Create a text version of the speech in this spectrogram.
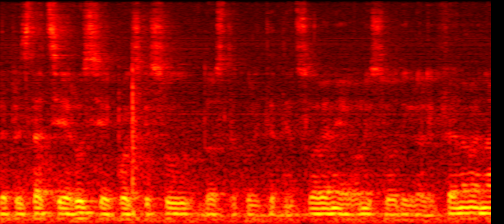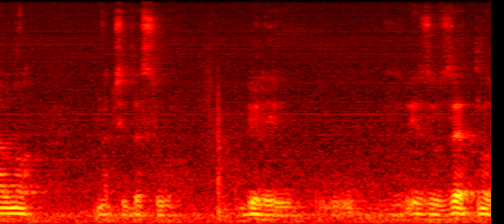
reprezentacije Rusije i Poljske su dosta kvalitetne od Slovenije, oni su odigrali fenomenalno, znači da su bili izuzetno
